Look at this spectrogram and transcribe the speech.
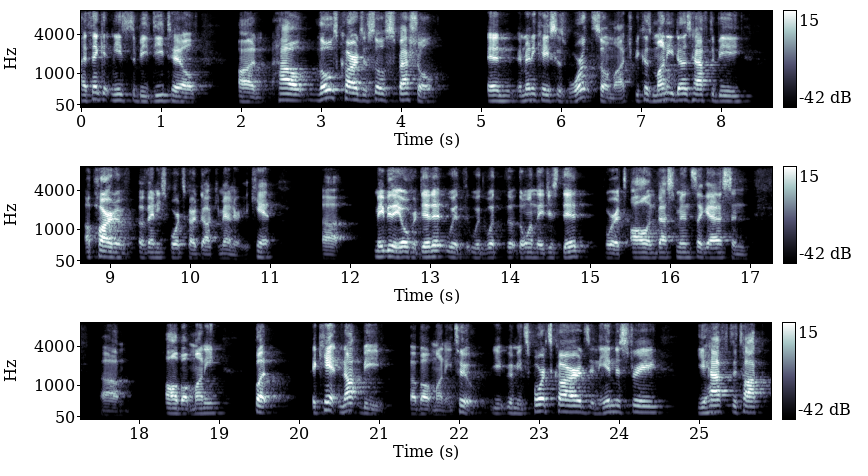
I think it needs to be detailed on how those cards are so special and in many cases worth so much because money does have to be a part of, of any sports card documentary. You can't uh, maybe they overdid it with with what the, the one they just did, where it's all investments, I guess, and um, all about money. But it can't not be about money too. You, I mean, sports cards in the industry, you have to talk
